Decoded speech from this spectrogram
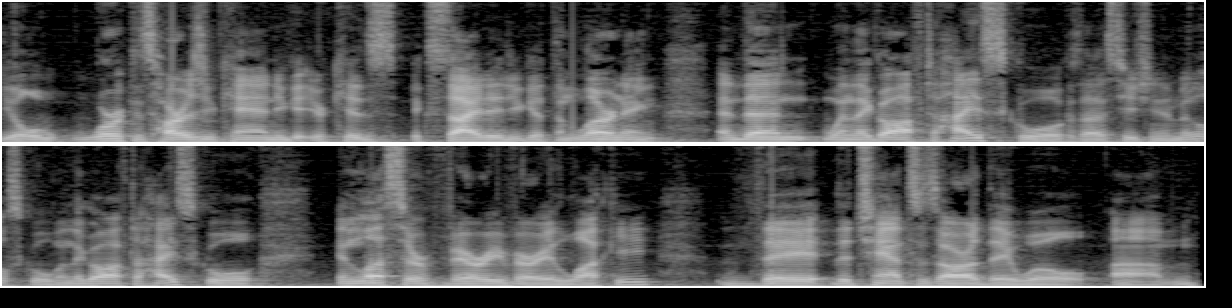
you'll work as hard as you can, you get your kids excited, you get them learning, and then when they go off to high school, because I was teaching in middle school, when they go off to high school, unless they're very, very lucky, they, the chances are they will um,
